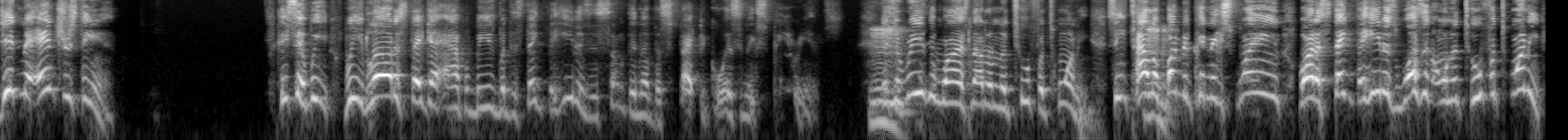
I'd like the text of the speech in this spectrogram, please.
Getting the interest in. He said, "We we love the steak at Applebee's, but the steak fajitas is something of a spectacle. It's an experience. It's a Mm. reason why it's not on the two for 20. See, Tyler Mm. Buchner couldn't explain why the steak fajitas wasn't on the two for 20,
